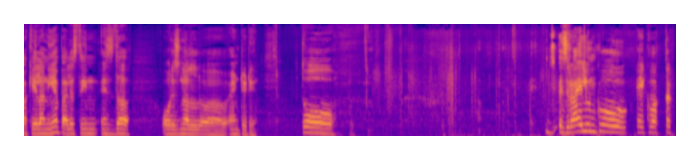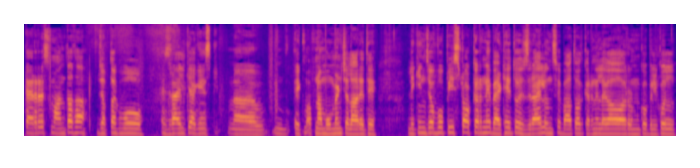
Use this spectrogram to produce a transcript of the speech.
अकेला नहीं है Palestine is the original entity तो इसराइल उनको एक वक्त तक टेररिस्ट मानता था, जब तक वो इसराइल के अगेंस्ट एक अपना मूवमेंट चला रहे थे। लेकिन जब वो पीस टॉक करने बैठे तो इसराइल उनसे बात बात करने लगा और उनको बिल्कुल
